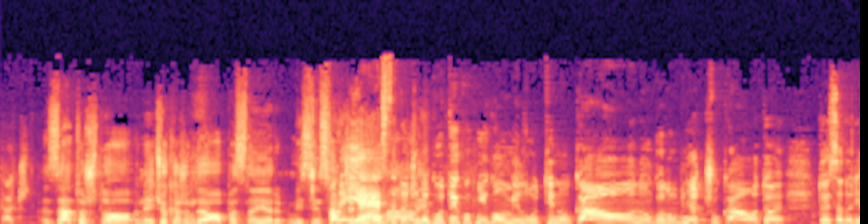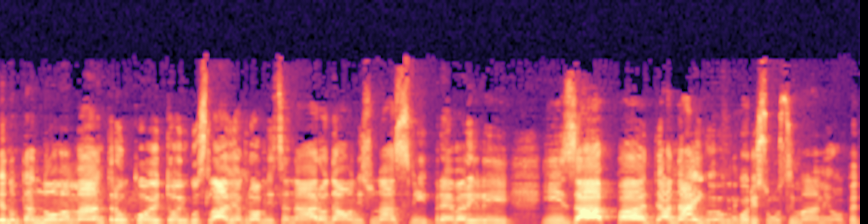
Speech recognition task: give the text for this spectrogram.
Tačno. Zato što, neću da kažem da je opasna, jer, mislim, svačega ne, jeste, ima, to će ali... da gutuje ko knjigu o Milutinu, kao onu golubnjaču, kao to je, to je sad odjednom ta nova mantra u kojoj to Jugoslavija, grobnica naroda, oni su nas svih prevarili i zapad, a najgori su muslimani opet.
